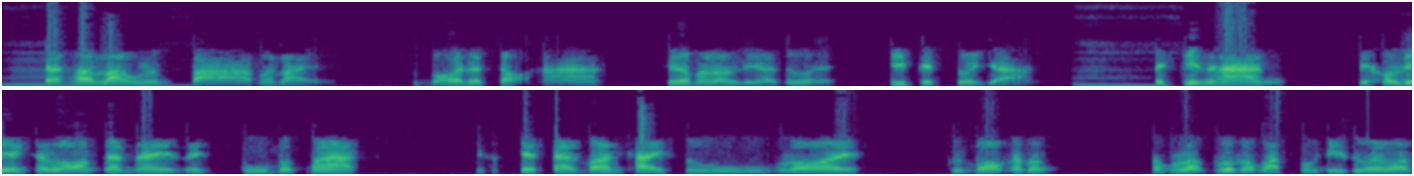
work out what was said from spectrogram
อืมแต่ถ้าเล่าเรื่องป่าเมื่อไหร่ คุณหมอก็จะเจาะหาเชื้อมาลาเรียด้วย ที่เป็นตัวอย่างอืมไปกินอาหารที่เขาเลี้ยงฉลองกันในในหมู่มากๆอีกสักเจ็ดแปดวันไข้สูงลอย คุณหมอก็ต้องต้องรับรู้ประวัติพวกนี้ด้วยว่า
